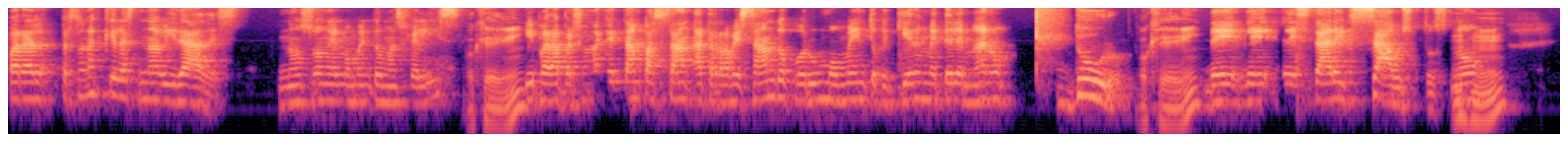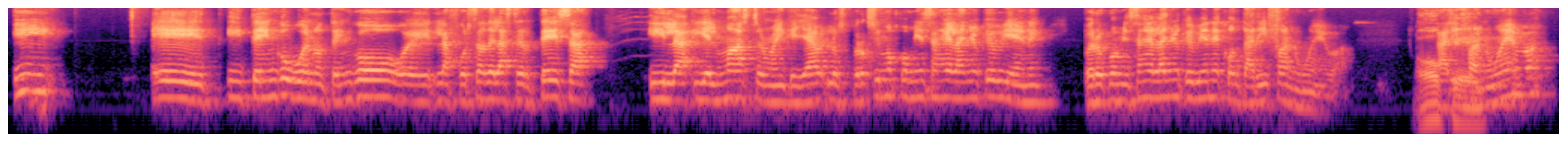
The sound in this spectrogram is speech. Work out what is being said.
para personas que las navidades no son el momento más feliz. Y para personas que están pasando, atravesando por un momento que quieren meterle mano duro. Okay. De, estar exhaustos, ¿no? y, eh, y tengo, bueno, tengo eh, la fuerza de la certeza y, la, y el Mastermind, que ya los próximos comienzan el año que viene, pero comienzan el año que viene con tarifa nueva. Tarifa nueva.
